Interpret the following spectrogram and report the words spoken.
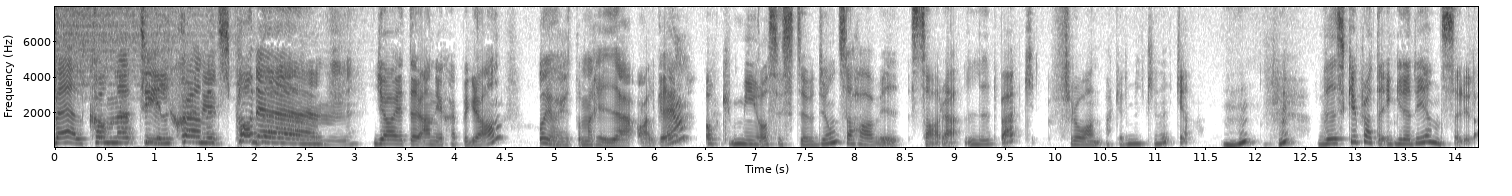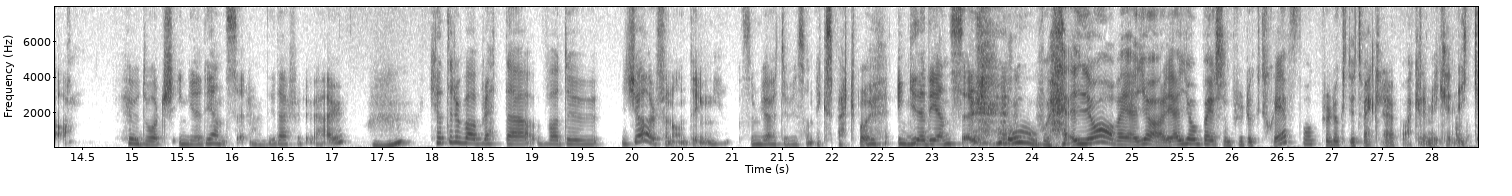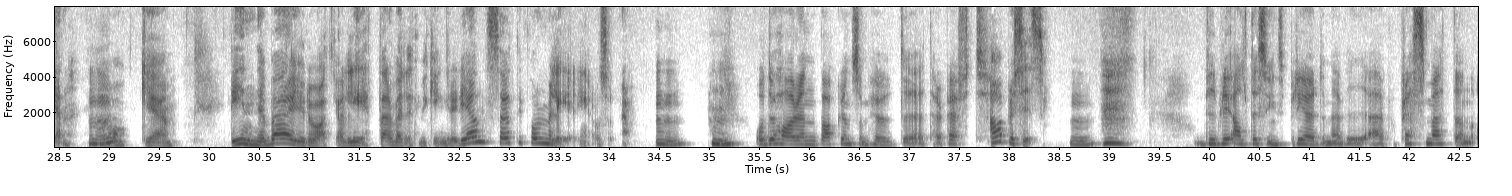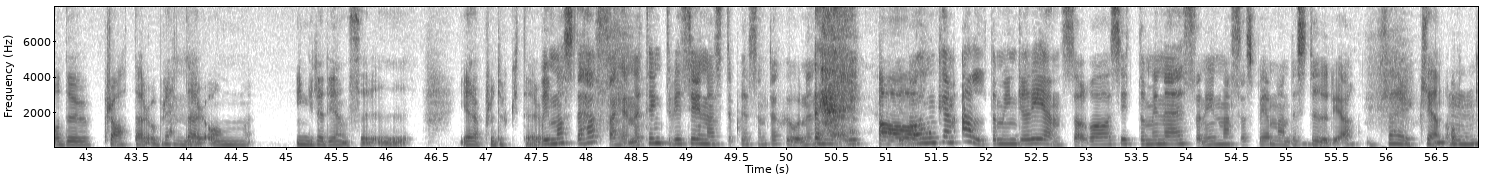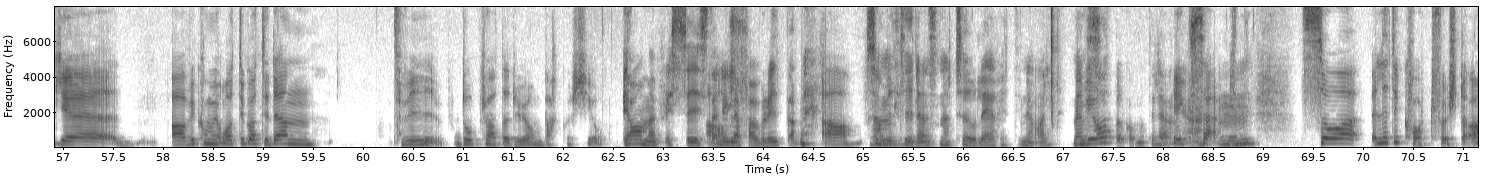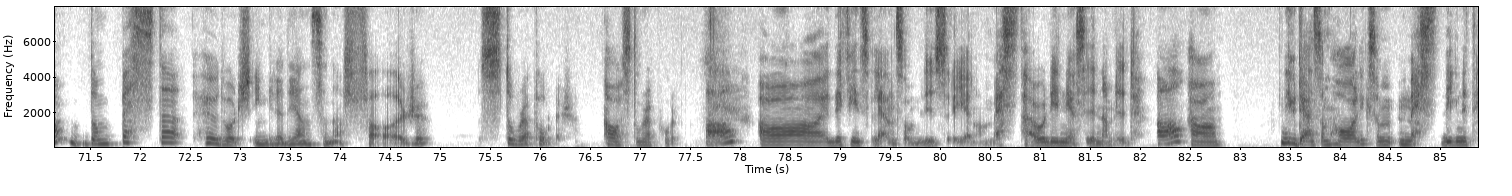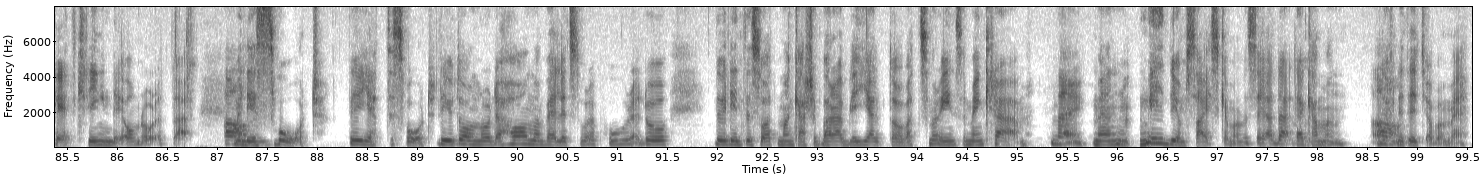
Välkomna till Skönhetspodden! Jag heter Anja Schappegran. Och jag heter Maria Ahlgren. Och med oss i studion så har vi Sara Lidback från Akademikliniken. Mm. Mm. Vi ska ju prata ingredienser idag. Hudvårdsingredienser. Det är därför du är här. Mm. Kan inte du bara berätta vad du gör för någonting som gör att du är en sån expert på ingredienser? Oh, ja, vad jag gör? Jag jobbar ju som produktchef och produktutvecklare på Akademikliniken. Mm. Och, eh, det innebär ju då att jag letar väldigt mycket ingredienser till formuleringar och sådär. Mm. Mm. Och du har en bakgrund som hudterapeut. Ja, precis. Mm. Vi blir alltid så inspirerade när vi är på pressmöten och du pratar och berättar Mm. om ingredienser i era produkter. Vi måste haffa henne tänkte vi senaste presentationen. Ja. var, hon kan allt om ingredienser och sitter med näsan i en massa spännande studier. Verkligen. Mm. Och eh, ja, vi kommer återgå till den. För vi, då pratade du om Bakushio. Ja, men precis. Den Ja. lilla favoriten. Ja, som vi, Samtidens naturliga retinol. Men vi återkommer till den. ja. exakt. Mm. Så lite kort först då. De bästa hudvårdsingredienserna för stora porer. Ja, stora porer. Ja. Ja, det finns väl en som lyser igenom mest här och det är niacinamid. Ja. Ja. Det är ju den som har liksom mest dignitet kring det området där. Ja. Men det är svårt. Det är jättesvårt. Det är ju ett område, har man väldigt stora porer då, då är det inte så att man kanske bara blir hjälpt av att smörja in sig med en kräm. Nej. Men medium size kan man väl säga, där, där kan man Ja. definitivt jobba med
